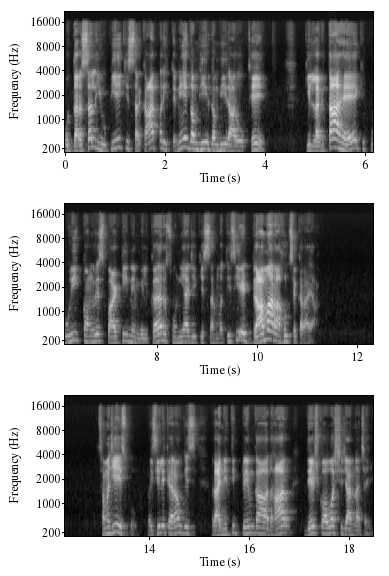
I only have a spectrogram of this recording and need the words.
वो दरअसल यूपीए की सरकार पर इतने गंभीर गंभीर आरोप थे कि लगता है कि पूरी कांग्रेस पार्टी ने मिलकर सोनिया जी की सहमति से ये ड्रामा राहुल से कराया। समझिए इसको। मैं इसीलिए कह रहा हूँ कि इस राजनीतिक प्रेम का आधार देश को अवश्य जानना चाहिए।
